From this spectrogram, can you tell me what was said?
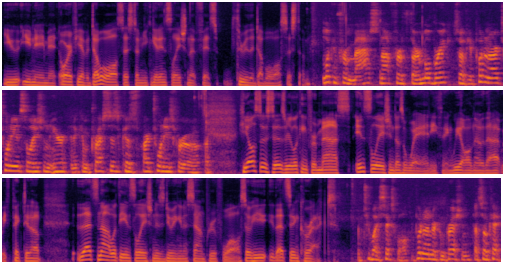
you you name it. Or if you have a double wall system, you can get insulation that fits through the double wall system. Looking for mass, not for thermal break. So if you put an R20 insulation here and it compresses because R20 is for a, a He also says you're looking for mass. Insulation doesn't weigh anything. We all know that. We've picked it up. That's not what the insulation is doing in a soundproof wall. So he that's incorrect a two by six wall, you put it under compression, that's okay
